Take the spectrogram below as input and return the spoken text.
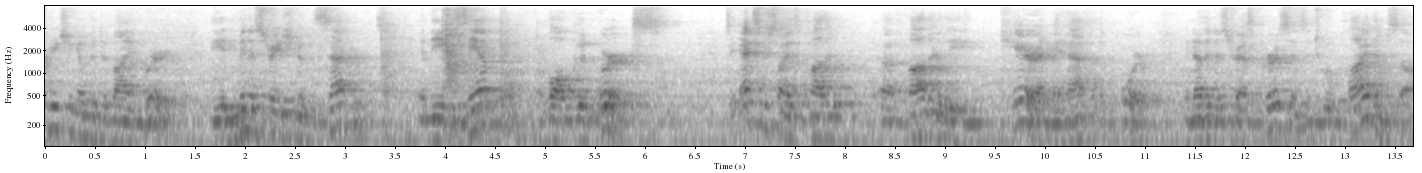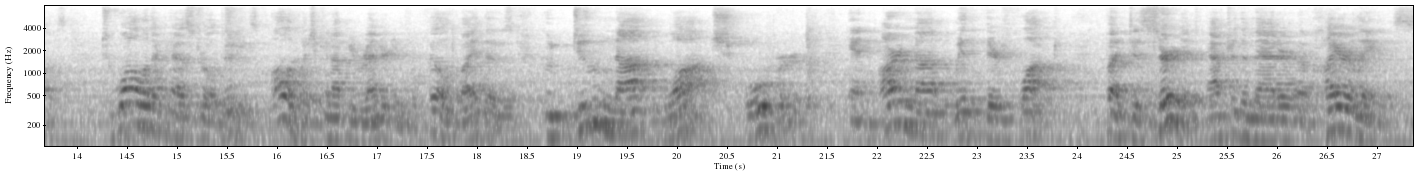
preaching of the divine word, the administration of the sacraments, and the example of all good works, to exercise father, uh, fatherly care on behalf of the poor and other distressed persons, and to apply themselves to all other pastoral duties, all of which cannot be rendered and fulfilled by those who do not watch over and are not with their flock, but deserted after the manner of hirelings,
